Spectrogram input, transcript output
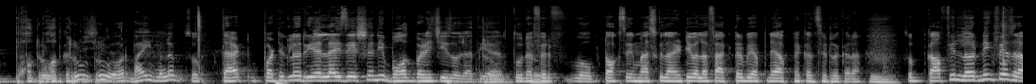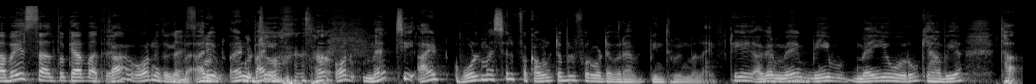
बहुत बहुत ट्रू ट्रू और भाई मतलब सो दैट पर्टिकुलर रियलाइजेशन ही बहुत बड़ी चीज़ हो जाती है। यार तूने फिर वो टॉक्सिक मैस्कुलिनिटी वाला फैक्टर भी अपने आप में कंसिडर करा। सो काफ़ी लर्निंग फ़ेज़ रहा भाई इस साल तो क्या बात है? और नहीं तो क्या अरे एंड भाई. हाँ और मैं see I hold myself accountable for whatever I been through in my life ठीक है? अगर मैं मैं मैं ये हो रहा हूँ कि हाँ भैया था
